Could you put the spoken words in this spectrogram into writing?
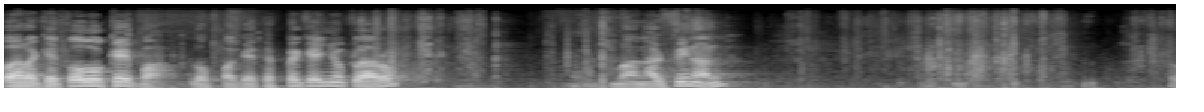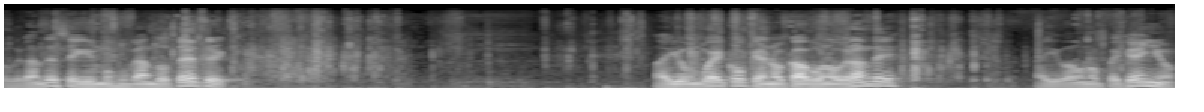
para que todo quepa. Los paquetes pequeños, claro, van al final. Los grandes seguimos jugando Tetris. Hay un hueco que no cabe uno grande, ahí va uno pequeño.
